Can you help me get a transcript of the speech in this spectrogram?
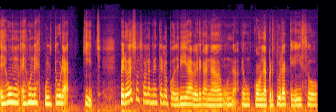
es, un, es, una escultura kitsch, pero eso solamente lo podría haber ganado una, con la apertura que hizo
